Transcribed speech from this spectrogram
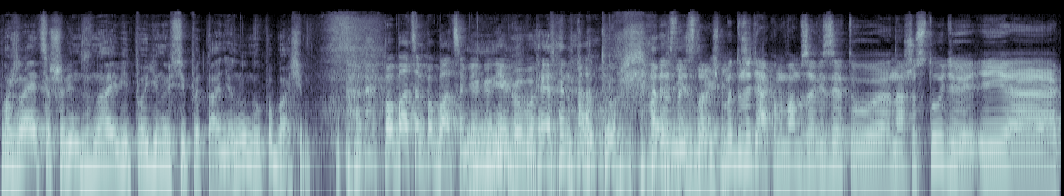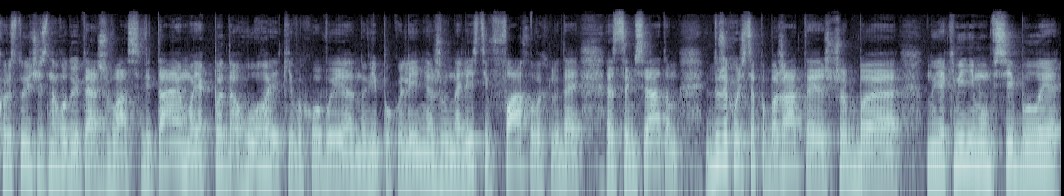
вважається, що він знає відповіді на всі питання. Ну ну побачимо. Побацем, побацем, як, як говорили на Отож. Ми дуже дякуємо вам за візит у нашу студію і, е, користуючись нагодою, теж вас вітаємо як педагога, який виховує нові покоління журналістів, фахових людей з цим святом. І дуже хочеться побажати, щоб е, ну як мінімум всі були.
